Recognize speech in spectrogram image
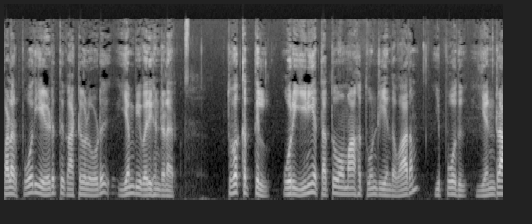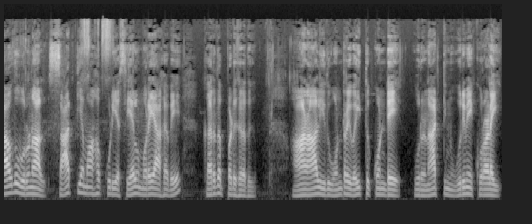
பலர் போதிய எடுத்துக்காட்டுகளோடு இயம்பி வருகின்றனர். துவக்கத்தில் ஒரு இனிய தத்துவமாக தோன்றிய இந்த வாதம் இப்போது என்றாவது ஒரு நாள் சாத்தியமாகக்கூடிய செயல்முறையாகவே கருதப்படுகிறது. ஆனால் இது ஒன்றை வைத்துக்கொண்டே ஒரு நாட்டின் உரிமை குரலை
